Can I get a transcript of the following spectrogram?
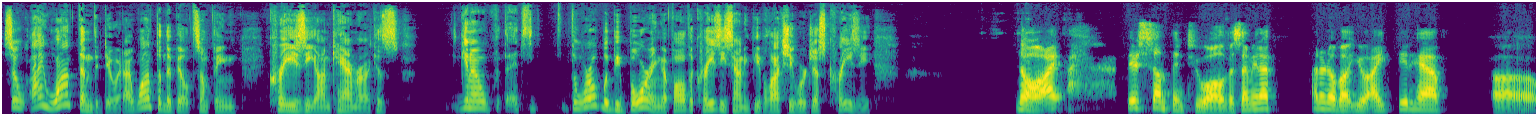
So I want them to do it. I want them to build something crazy on camera because, you know, it's, the world would be boring if all the crazy sounding people actually were just crazy. No, I there's something to all of this. I mean, I I don't know about you. I did have uh,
